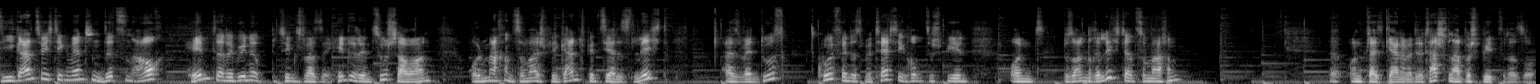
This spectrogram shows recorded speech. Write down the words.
die ganz wichtigen Menschen sitzen auch hinter der Bühne bzw. hinter den Zuschauern und machen zum Beispiel ganz spezielles Licht. Also wenn du es cool findest, mit Technik rumzuspielen und besondere Lichter zu machen äh, und vielleicht gerne mit der Taschenlampe spielst oder so,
